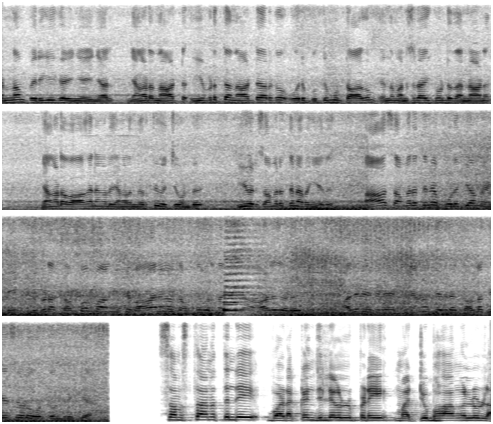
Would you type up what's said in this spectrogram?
എണ്ണം പെരുകി കഴിഞ്ഞു കഴിഞ്ഞാൽ ഞങ്ങളുടെ നാട്ട് ഇവിടുത്തെ നാട്ടുകാർക്ക് ഒരു ബുദ്ധിമുട്ടാകും എന്ന് മനസ്സിലാക്കിക്കൊണ്ട് തന്നെയാണ് ഞങ്ങളുടെ വാഹനങ്ങൾ ഞങ്ങൾ നിർത്തിവെച്ചുകൊണ്ട് ഈ ഒരു സമരത്തിന് ഇറങ്ങിയത്. ആ സമരത്തിനെ പൊളിക്കാൻ വേണ്ടി ഇവിടെ കപ്പം വാങ്ങിച്ച് വാഹനങ്ങൾ കടത്തിവിടുന്ന ചില ആളുകൾ അതിനെതിരെ ഞങ്ങൾക്കെതിരെ കള്ളക്കേസുകൾ കൊടുത്തുകൊണ്ടിരിക്കുകയാണ്. സംസ്ഥാനത്തിന്റെ വടക്കൻ ജില്ലകൾ ഉൾപ്പെടെ മറ്റു ഭാഗങ്ങളിലുള്ള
